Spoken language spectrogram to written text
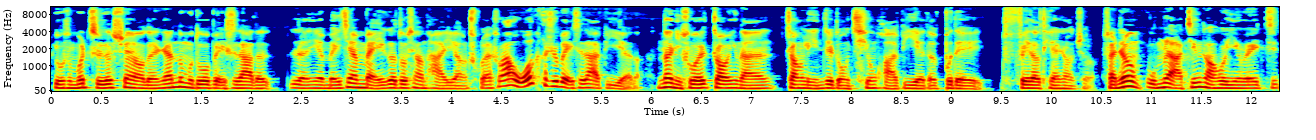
有什么值得炫耀的，人家那么多北师大的人也没见每一个都像他一样出来说啊，我可是北师大毕业的。那你说赵英男、张琳这种清华毕业的，不得飞到天上去了？反正我们俩经常会因为这。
